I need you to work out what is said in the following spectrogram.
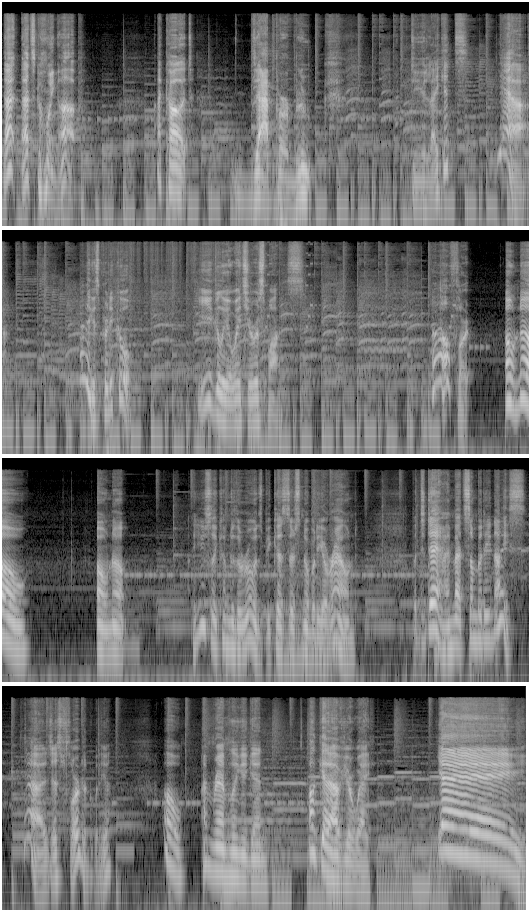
That, that's going up. I call it Dapper Blook. Do you like it? Yeah. I think it's pretty cool. Eagerly awaits your response. I'll flirt. Oh no! Oh no. I usually come to the ruins because there's nobody around. But today I met somebody nice. Yeah, I just flirted with you. Oh, I'm rambling again. I'll get out of your way. Yay!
